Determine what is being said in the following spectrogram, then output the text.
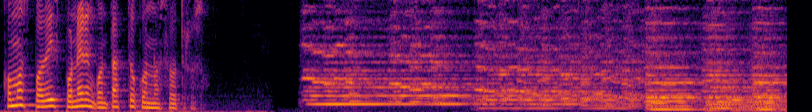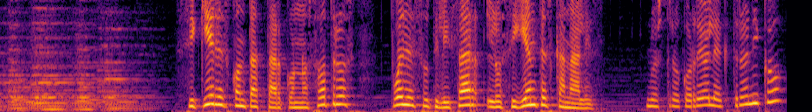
cómo os podéis poner en contacto con nosotros. Si quieres contactar con nosotros, puedes utilizar los siguientes canales. Nuestro correo electrónico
